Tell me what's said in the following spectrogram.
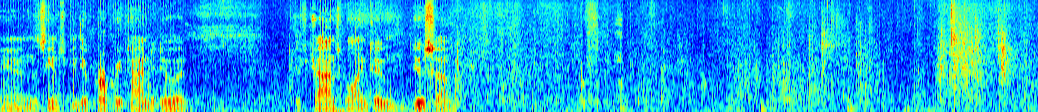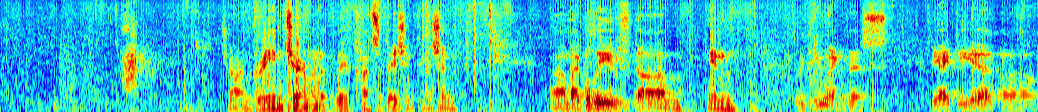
and it seems to be the appropriate time to do it, if John's willing to do so. John Green, Chairman of the Conservation Commission. Um, I believe um, in reviewing this, the idea of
